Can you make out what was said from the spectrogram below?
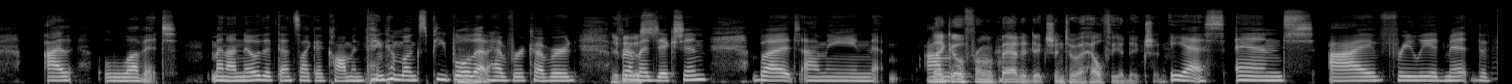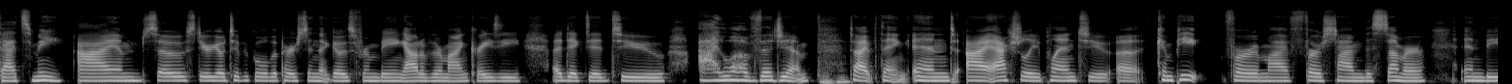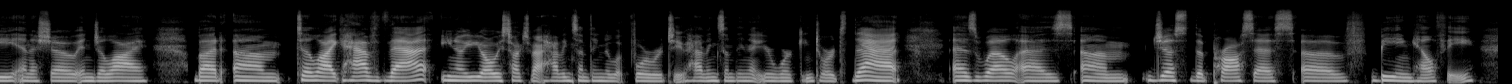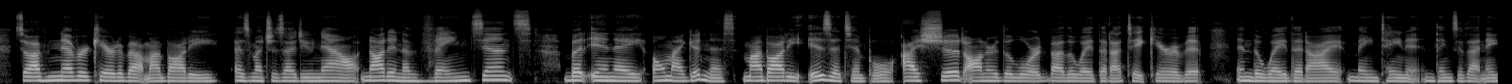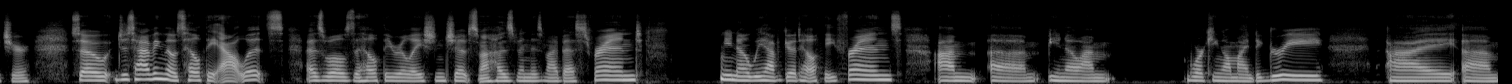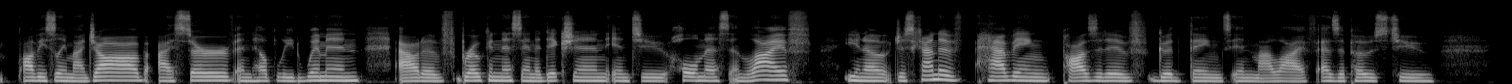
I love it. And I know that that's like a common thing amongst people Mhm. that have recovered It from is. addiction. But I mean, They I'm- go from a bad addiction to a healthy addiction. Yes. And I freely admit that that's me. I am so stereotypical the person that goes from being out of their mind crazy, addicted to I love the gym Mhm. type thing. And I actually plan to uh, compete for my first time this summer and be in a show in July. But um, to like have that, you know, you always talked about having something to look forward to, having something that you're working towards that, as well as um, just the process of being healthy. So I've never cared about my body as much as I do now, not in a vain sense, but in a, oh my goodness, my body is a temple. I should honor the Lord by the way that I take care of it and the way that I maintain it and things of that nature. So just having those healthy outlets as well as the healthy relationships. My husband is my best friend. You know, we have good, healthy friends. I'm, um, you know, I'm working on my degree. I um, obviously my job. I serve and help lead women out of brokenness and addiction into wholeness and life. You know, just kind of having positive, good things in my life as opposed to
